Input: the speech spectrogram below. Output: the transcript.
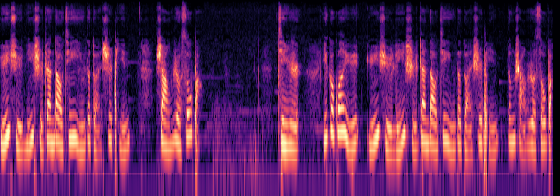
允许临时占道经营的短视频上热搜榜。近日，一个关于允许临时占道经营的短视频登上热搜榜。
